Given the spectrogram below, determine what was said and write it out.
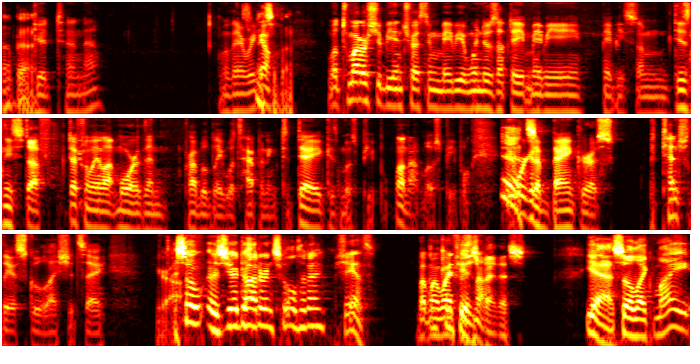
not bad. Good to know. Well, there we That's go. Well, tomorrow should be interesting. Maybe a Windows update. Maybe maybe some Disney stuff. Definitely a lot more than probably what's happening today. Because most people, well, not most people, Yeah, you work at a bank or a potentially a school, I should say. You're off. So, is your daughter in school today? she is, but my I'm wife is not. by this. Yeah, so like my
